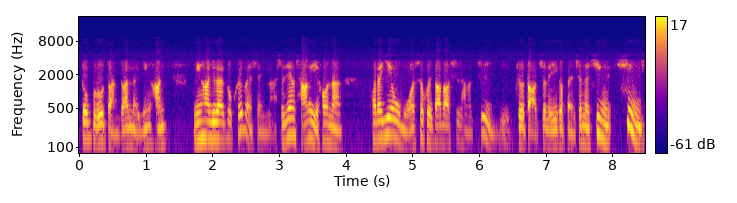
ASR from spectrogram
都不如短端的银行。银行就在做亏本生意了，时间长了以后呢，它的业务模式会遭到市场的质疑，就导致了一个本身的信信，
